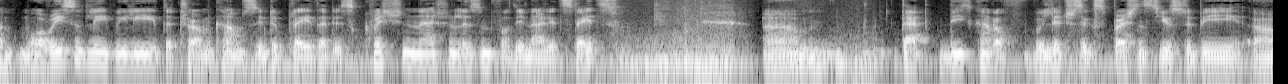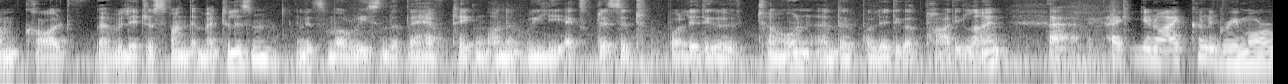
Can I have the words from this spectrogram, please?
Um, more recently, really, the term comes into play that is Christian nationalism for the United States. Um, that these kind of religious expressions used to be um, called uh, religious fundamentalism, and it's more recent that they have taken on a really explicit political tone and a political party line. Uh, I, you know, I couldn't agree more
